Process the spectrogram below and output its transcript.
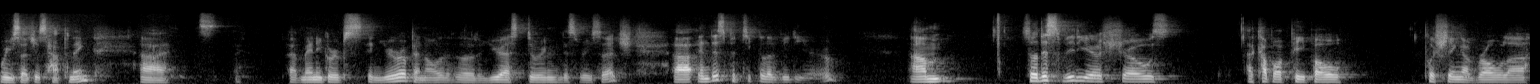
research is happening. Uh, uh, many groups in Europe and also the US doing this research. Uh, in this particular video, um, so this video shows a couple of people pushing a roller,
